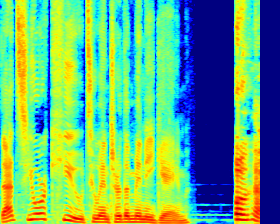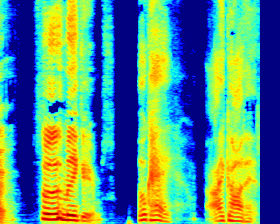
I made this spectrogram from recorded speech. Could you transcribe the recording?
That's your cue to enter the minigame. Okay. So there's mini games. Okay, I got it.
